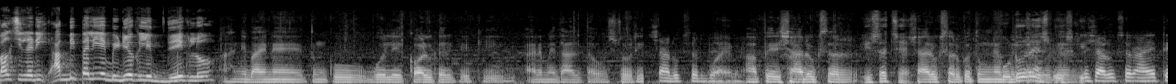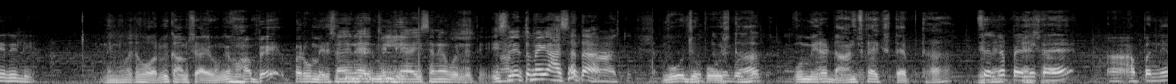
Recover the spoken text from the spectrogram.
पक्ष लड़ी अब भी पहले ये वीडियो क्लिप देख लो। हनी भाई ने तुमको बोले कॉल करके कि अरे मैं डालता हूँ स्टोरी शाहरुख सर को हाँ फिर शाहरुख सर ये सच है? शाहरुख सर को तुमने हैं शाहरुख सर आए तेरे लिए। नहीं नहीं मतलब और भी काम से आए होंगे वहाँ पे पर वो मेरे से नहीं नहीं मिल। लिया ऐसे नहीं बोले थे। इसलिए तो मैं हंसा था? वो जो पोस्ट था वो मेरा डांस का एक स्टेप था। सर का पहले का है अपन ने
